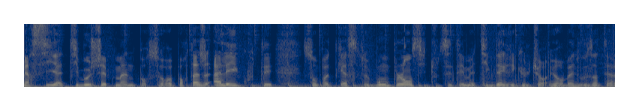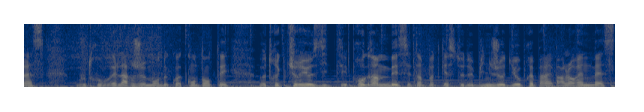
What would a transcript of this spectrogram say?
Merci à Thibaut Shepman pour ce reportage. Allez écouter son podcast Bon Plan si toutes ces thématiques d'agriculture urbaine vous intéressent. Vous trouverez largement de quoi contenter votre curiosité. Programme B, c'est un podcast de Binge Audio préparé par Lauren Bess,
